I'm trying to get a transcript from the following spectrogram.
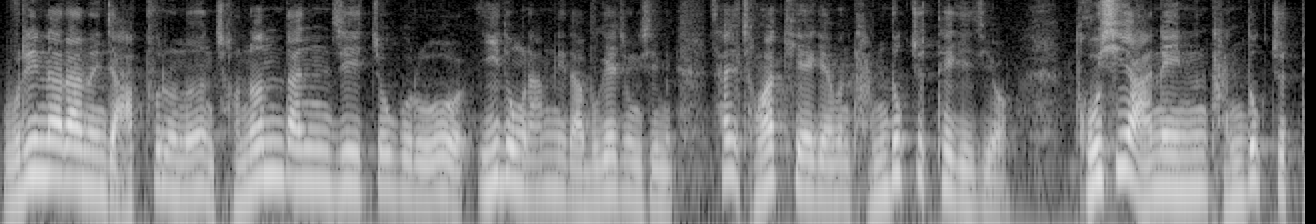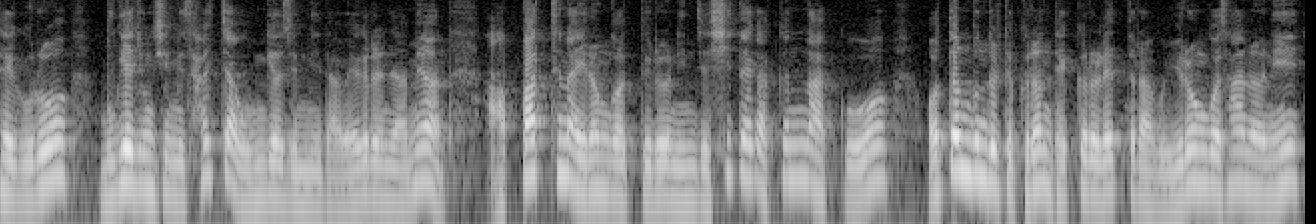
우리나라는 이제 앞으로는 전원단지 쪽으로 이동을 합니다. 무게중심이. 사실 정확히 얘기하면 단독주택이지요. 도시 안에 있는 단독주택으로 무게중심이 살짝 옮겨집니다. 왜 그러냐면 아파트나 이런 것들은 이제 시대가 끝났고 어떤 분들도 그런 댓글을 했더라고요. 이런 거 사느니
